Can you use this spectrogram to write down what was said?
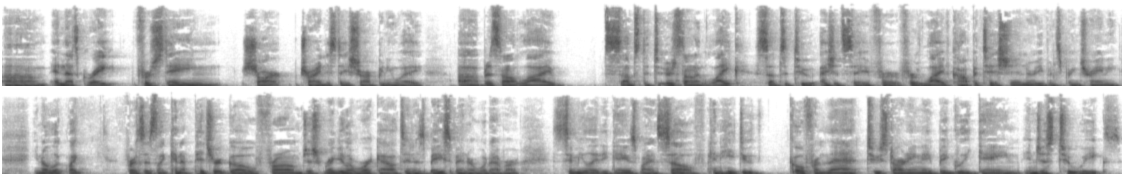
Um, and that's great for staying sharp, trying to stay sharp anyway. Uh, but it's not a live substitute. It's not a like substitute, I should say, for, for live competition or even spring training. You know, look like, for instance, like can a pitcher go from just regular workouts in his basement or whatever, simulated games by himself? Can he do go from that to starting a big league game in just two weeks?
